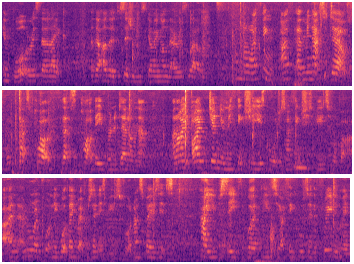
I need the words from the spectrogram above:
import, or is there like, are there other decisions going on there as well? No, I think I, th- I mean that's Adele. That's part of that's part of Eva and Adele on that. And I, I genuinely think she is gorgeous. I think she's beautiful. But and, and more importantly, what they represent is beautiful. And I suppose it's how you perceive the word beauty. I think also the freedom in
